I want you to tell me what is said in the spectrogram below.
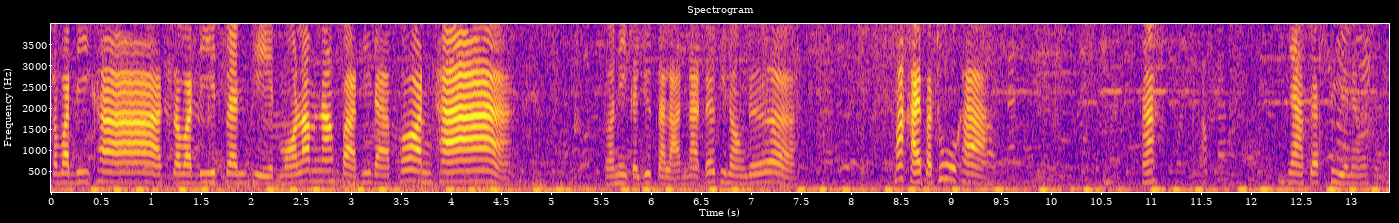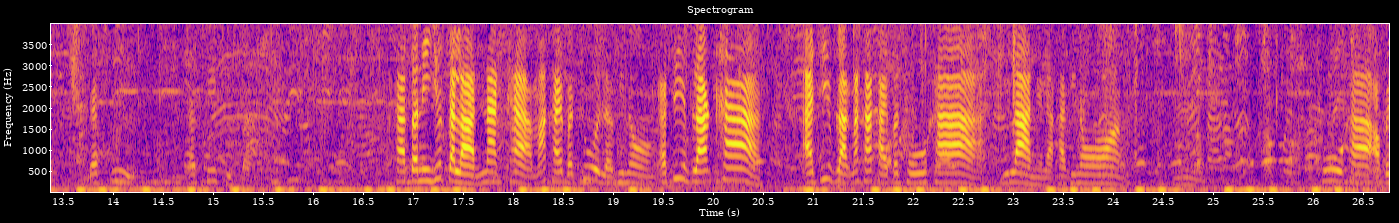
สวัสดีค่ะ สวัสดีแฟนเพจหมอลำนางฟ้าธิดาพรค่ะ ตอนนี้ก็อยู่ตลาดนัดเด้อพี่น้องเด้อมาขายปลาทูค่ะฮะยาแป๊บซี่เนี่ยมาสิแป๊บซี่แป๊บซี่สิบบาทค่ะตอนนี้อยุตลาดนัดค่ะ มาขายปลาทูแล้วพี่น้อง อาชีพหลักค่ะ อาชีพหลักนะคะ ขายปลาทูค่ะที่ร้านนี่แหละค่ะพี่น้องูค่ะ เอาไป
